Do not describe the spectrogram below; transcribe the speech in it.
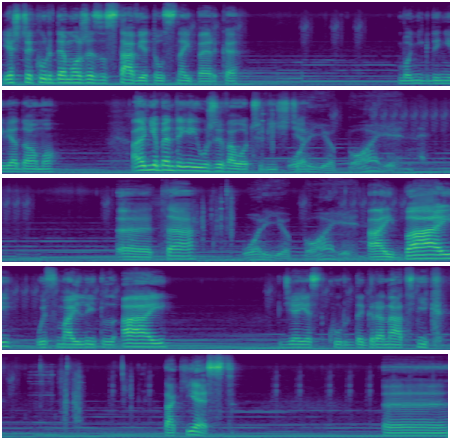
Jeszcze kurde, może zostawię tą snajperkę. Bo nigdy nie wiadomo. Ale nie będę jej używał oczywiście. E, ta. I buy with my little eye. Gdzie jest kurde granatnik? Tak jest. Eee...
